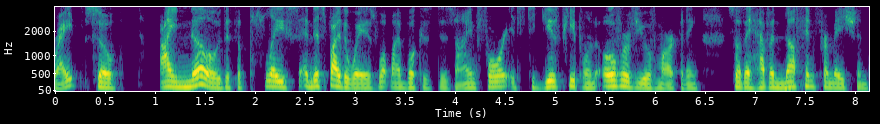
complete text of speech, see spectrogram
right? So I know that the place, and this, by the way, is what my book is designed for. It's to give people an overview of marketing so they have enough information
